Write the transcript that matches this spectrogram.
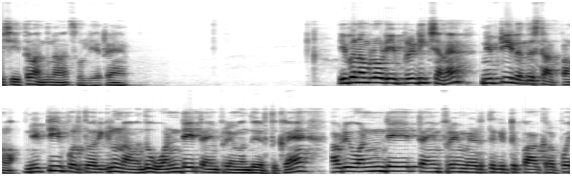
விஷயத்த வந்து நான் சொல்லிடுறேன். இப்போ நம்மளுடைய ப்ரிடிக்ஷனை நிஃப்டியிலேருந்து ஸ்டார்ட் பண்ணலாம். நிஃப்டியை பொறுத்த வரைக்கும் நான் வந்து ஒன் டே டைம் ஃப்ரேம் வந்து எடுத்துக்கிறேன். அப்படி ஒன் டே டைம் ஃப்ரேம் எடுத்துக்கிட்டு பார்க்குறப்போ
